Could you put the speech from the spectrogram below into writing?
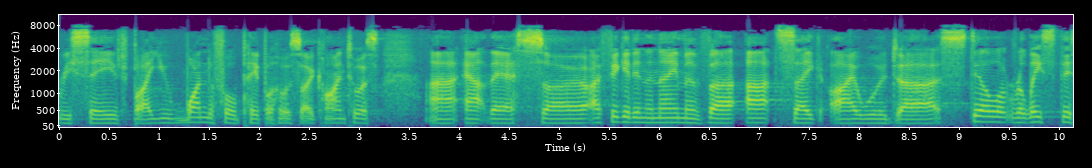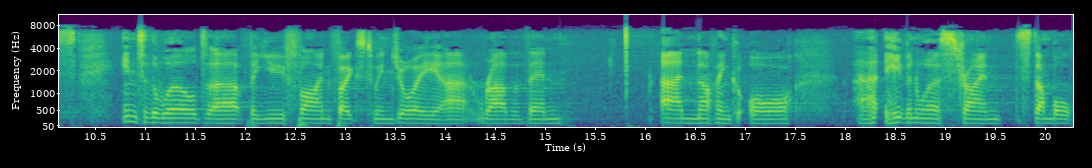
received by you wonderful people who are so kind to us. Uh, out there, so I figured in the name of uh, art's sake, I would uh, still release this into the world uh, for you fine folks to enjoy uh, rather than nothing or even worse, try and stumble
